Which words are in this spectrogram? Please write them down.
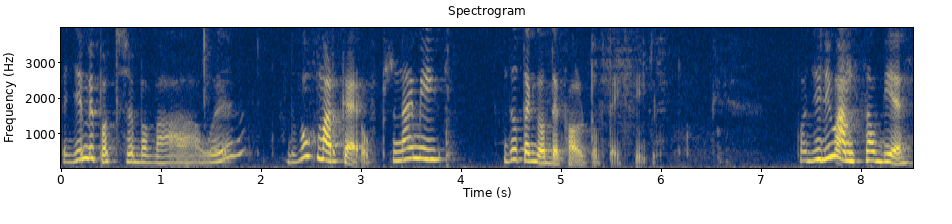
Będziemy potrzebowały dwóch markerów, przynajmniej do tego dekoltu w tej chwili. Podzieliłam sobie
